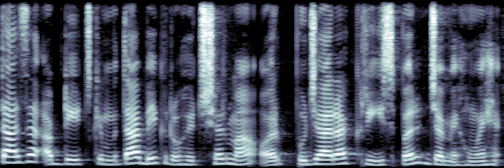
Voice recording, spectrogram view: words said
ताज़ा अपडेट्स के मुताबिक रोहित शर्मा और पुजारा क्रीज पर जमे हुए हैं।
